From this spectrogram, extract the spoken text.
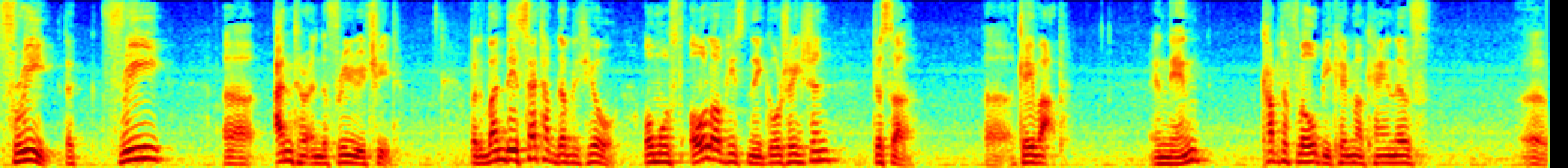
free, the free uh, enter and the free retreat. But when they set up WTO, almost all of this negotiation just uh, uh, gave up. And then capital flow became a kind of uh,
